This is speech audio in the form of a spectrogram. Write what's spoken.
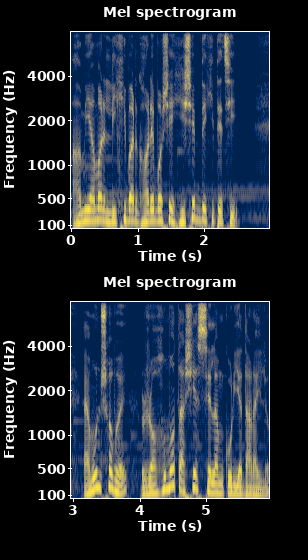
আমি আমার লিখিবার ঘরে বসে হিসেব দেখিতেছি। এমন সময় রহমত আসিয়া সেলাম করিয়া দাঁড়াইল।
